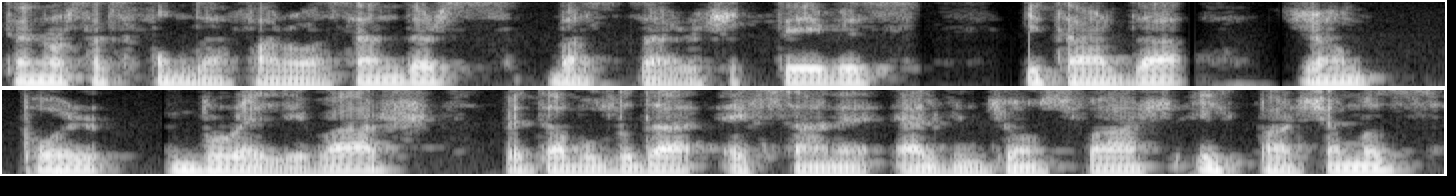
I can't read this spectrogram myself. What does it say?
Tenor saksafonda Pharoah Sanders, basta Richard Davis, gitarda Jean Paul Burelli var ve davulda da efsane Elvin Jones var. İlk parçamız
